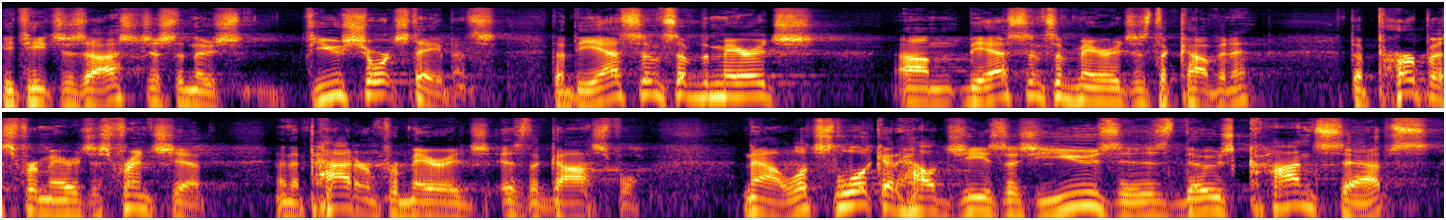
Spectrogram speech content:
He teaches us, just in those few short statements, that the essence of the marriage, um, the essence of marriage is the covenant, the purpose for marriage is friendship, and the pattern for marriage is the gospel. Now, let's look at how Jesus uses those concepts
